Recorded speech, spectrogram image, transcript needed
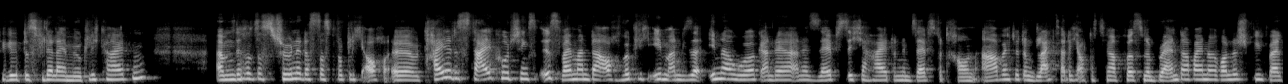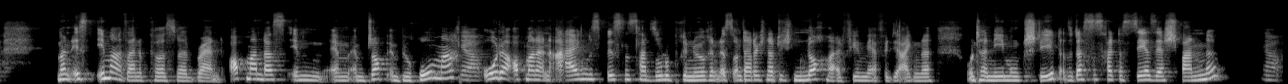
da gibt es vielerlei Möglichkeiten. Ähm, das ist das Schöne, dass das wirklich auch äh, Teil des Style-Coachings ist, weil man da auch wirklich eben an dieser Inner Work, an der, an der Selbstsicherheit und dem Selbstvertrauen arbeitet und gleichzeitig auch das Thema Personal Brand dabei eine Rolle spielt, weil man ist immer seine Personal Brand. Ob man das im, im, im Job, im Büro macht ja. oder ob man ein eigenes Business hat, Solopreneurin ist und dadurch natürlich noch mal viel mehr für die eigene Unternehmung steht. Also das ist halt das sehr, sehr Spannende. Ja.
